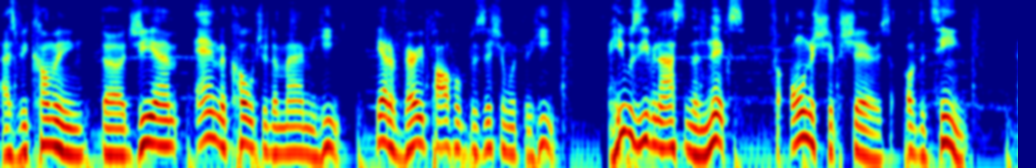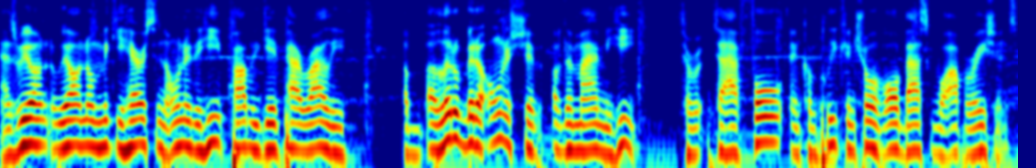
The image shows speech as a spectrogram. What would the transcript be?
as becoming the GM and the coach of the Miami Heat. He had a very powerful position with the Heat. He was even asking the Knicks for ownership shares of the team. As we all we all know, Micky Arison, the owner of the Heat, probably gave Pat Riley a, a little bit of ownership of the Miami Heat to, to have full and complete control of all basketball operations.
